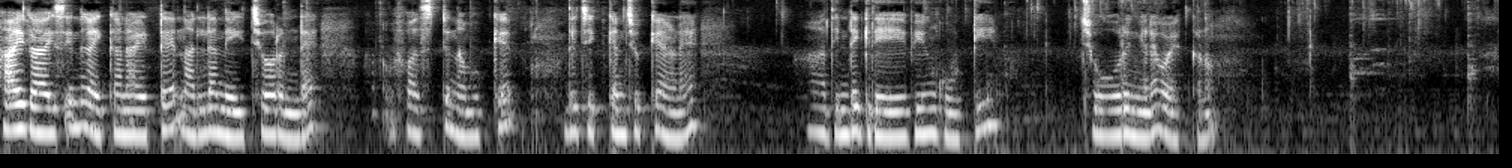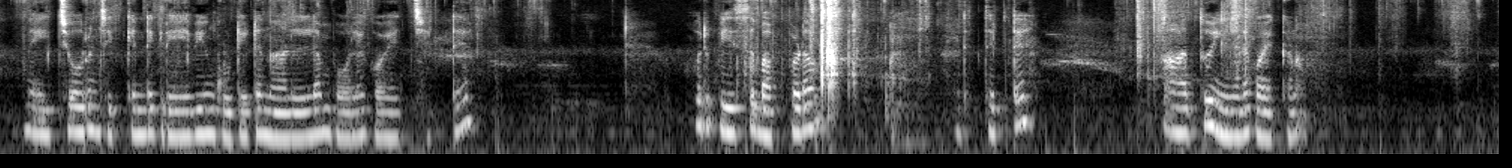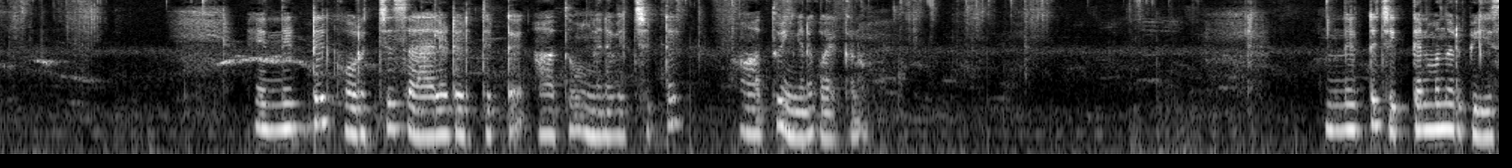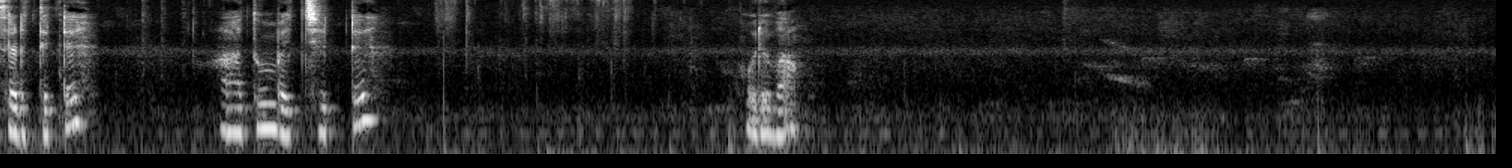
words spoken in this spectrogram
Hi guys ഇന്ന് കഴിക്കാനായിട്ട് നല്ല നെയ്ച്ചോറുണ്ട്. ഫസ്റ്റ് നമുക്ക് ഇത് ചിക്കൻ ചുക്കയാണ്. അതിന്റെ ഗ്രേവിയും കൂട്ടി ചോറിങ്ങനെ കുഴക്കണം. നെയ്ച്ചോറും ചിക്കന്റെ ഗ്രേവിയും കൂട്ടിയിട്ട് നല്ല പോലെ കുഴച്ചിട്ട് ഒരു പീസ് പപ്പടം എടുത്തിട്ട് അതും ഇങ്ങനെ കുഴക്കണം. എന്നിട്ട് കുറച്ച് സാലഡ് എടുത്തിട്ട് അതും ഇങ്ങനെ വെച്ചിട്ട് അതും ഇങ്ങനെ കുഴക്കണം. എന്നിട്ട് ചിക്കൻ ഒരു പീസ് എടുത്തിട്ട് അതും വെച്ചിട്ട് ഒരു വ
